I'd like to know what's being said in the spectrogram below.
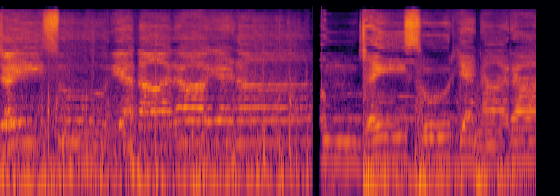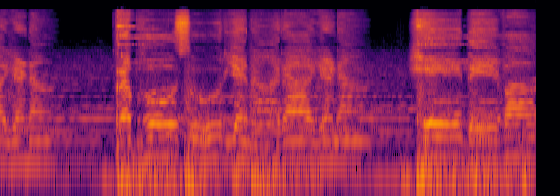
జై సూర్యనారాయణ. జై సూర్యనారాయణ. ప్రభో సూర్యనారాయణ. హే దేవా.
